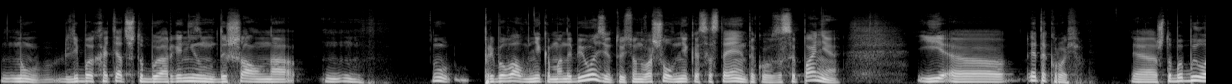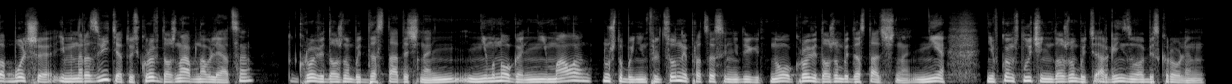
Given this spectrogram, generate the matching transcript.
ну, либо хотят, чтобы организм дышал на ну, пребывал в неком анабиозе, то есть он вошел в некое состояние такого засыпания, и э, это кровь. Э, чтобы было больше именно развития, то есть кровь должна обновляться, крови должно быть достаточно, ни много, ни мало, ну, чтобы не инфляционные процессы не двигать, но крови должно быть достаточно. Не, ни в коем случае не должно быть организм обескровлен.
